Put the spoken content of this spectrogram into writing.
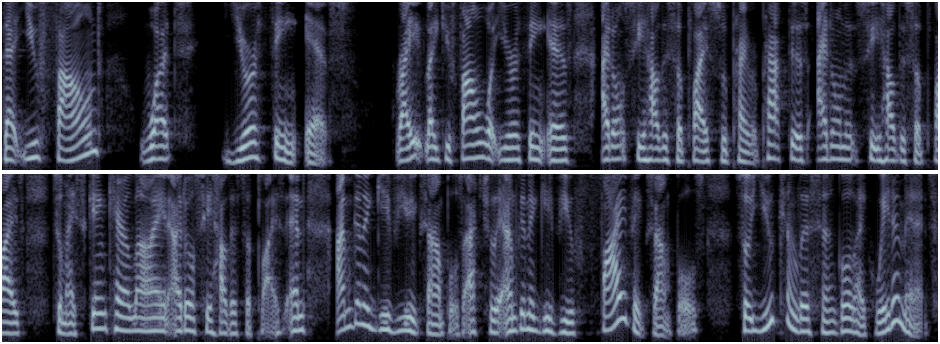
that you found what your thing is right? Like you found what your thing is. I don't see how this applies to private practice. I don't see how this applies to my skincare line. I don't see how this applies. And I'm going to give you examples. Actually, I'm going to give you five examples so you can listen and go like, wait a minute.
